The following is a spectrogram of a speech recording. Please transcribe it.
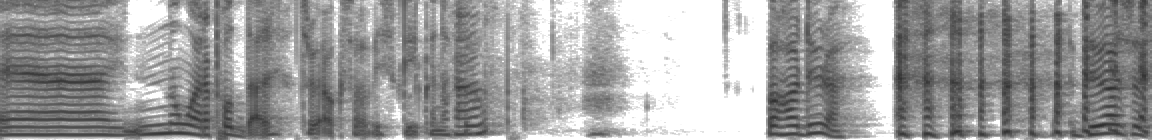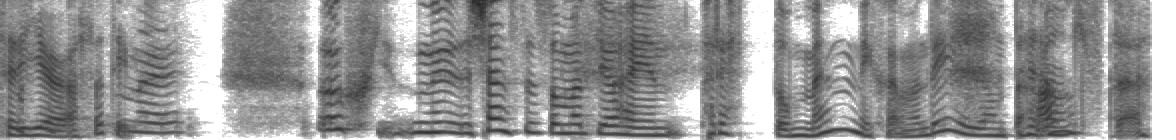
Eh, några poddar tror jag också vi skulle kunna få Ja. ihop. Vad har du då? Du har så seriösa tips. Nej. Usch, nu känns det som att jag är en pretto-människa, men det är jag inte alls det.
